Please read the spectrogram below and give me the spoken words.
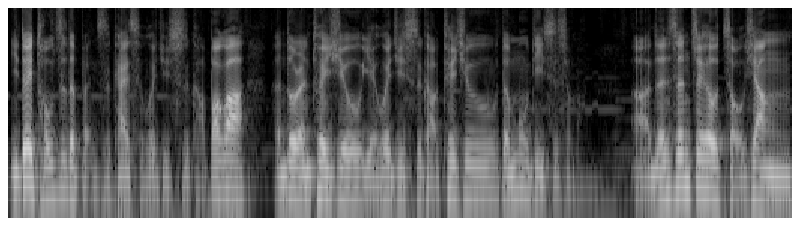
你对投资的本质开始会去思考，包括。很多人退休也会去思考退休的目的是什么啊？人生最后走向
